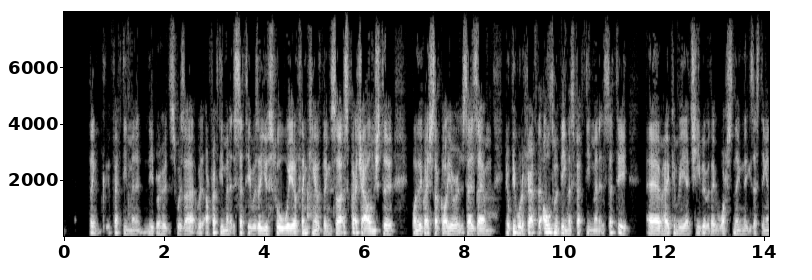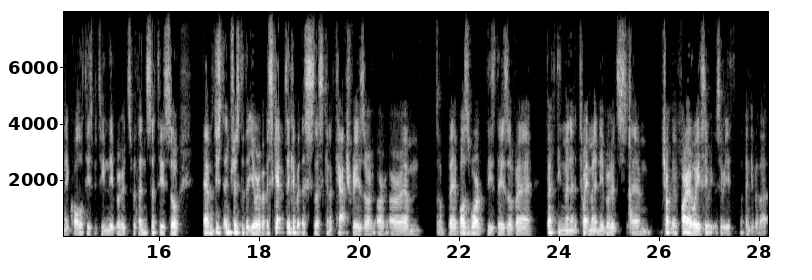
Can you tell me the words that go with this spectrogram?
think 15 minute neighbourhoods was a or 15 minute city was a useful way of thinking of things. So that's quite a challenge to one of the questions I've got here. It says, um, you know, people refer to the ultimate being this 15 minute city. Um, how can we achieve it without worsening the existing inequalities between neighbourhoods within cities? So, I'm um, just interested that you're a bit of a skeptic about this this kind of catchphrase or or, or um, sort of uh, buzzword these days of uh, 15 minute, 20 minute neighbourhoods. Um, fire away, see what, see what you think about that.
